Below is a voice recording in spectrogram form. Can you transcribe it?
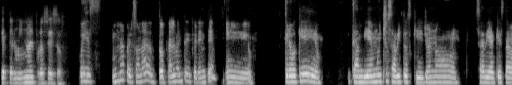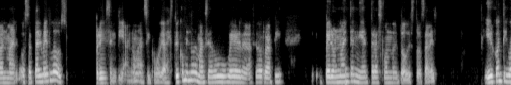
que terminó el proceso? Pues una persona totalmente diferente. Eh, creo que cambié muchos hábitos que yo no sabía que estaban mal. O sea, tal vez los presentía, ¿no? Así como de, estoy comiendo demasiado Uber, demasiado Rappi, pero no entendía el trasfondo de todo esto, ¿sabes? Ir contigo,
